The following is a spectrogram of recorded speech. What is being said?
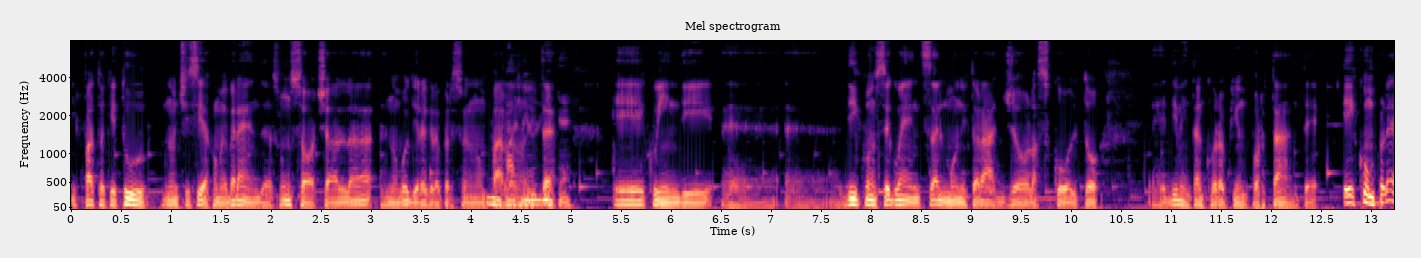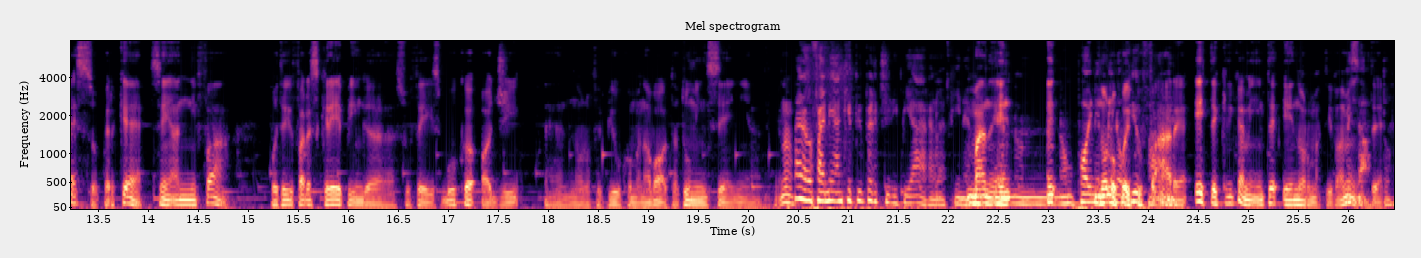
il fatto che tu non ci sia come brand su un social non vuol dire che le persone non, non parlano di te. te. E quindi eh, eh, di conseguenza il monitoraggio, l'ascolto eh, diventa ancora più importante e complesso perché se anni fa potevi fare scraping su Facebook, oggi eh, non lo fai più come una volta, tu mi insegni. No? Ma non lo fai neanche più per GDPR alla fine, ma ne, non, non, puoi non lo puoi più fare. fare. e tecnicamente e normativamente. Esatto.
